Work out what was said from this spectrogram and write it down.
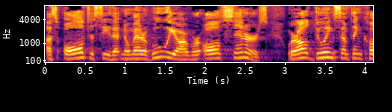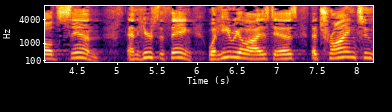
us all to see that no matter who we are, we're all sinners. We're all doing something called sin. And here's the thing. What he realized is that trying to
